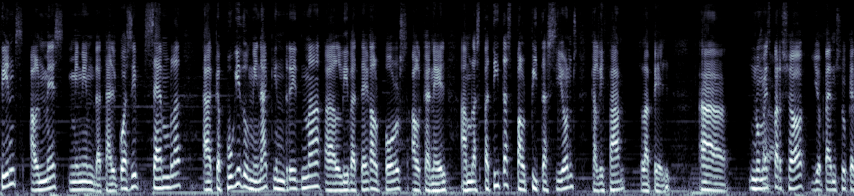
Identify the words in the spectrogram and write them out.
fins al més mínim detall. Quasi sembla eh, que pugui dominar quin ritme eh, li batega el pols al canell amb les petites palpitacions que li fa la pell. Eh, Només per això jo penso que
